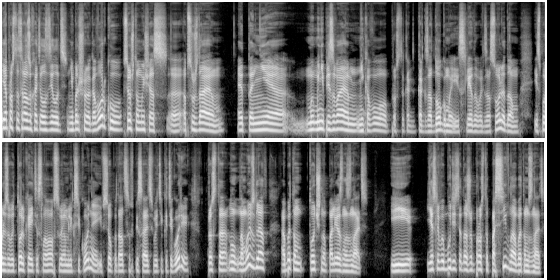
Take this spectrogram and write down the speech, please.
я просто сразу хотел сделать небольшую оговорку. Все, что мы сейчас э, обсуждаем это не... Мы, мы не призываем никого просто как, как за догмой следовать за солидом, использовать только эти слова в своем лексиконе и все пытаться вписать в эти категории. Просто, ну, на мой взгляд, об этом точно полезно знать. И если вы будете даже просто пассивно об этом знать,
